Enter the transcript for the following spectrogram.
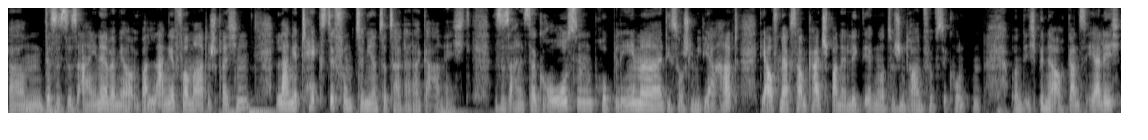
Ähm, mhm. das ist das eine, wenn wir über lange Formate sprechen. Lange Texte funktionieren zurzeit leider gar nicht. Das ist eines der großen Probleme, die Social Media hat. Die Aufmerksamkeitsspanne liegt irgendwo zwischen drei und fünf Sekunden. Und ich bin da auch ganz ehrlich,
